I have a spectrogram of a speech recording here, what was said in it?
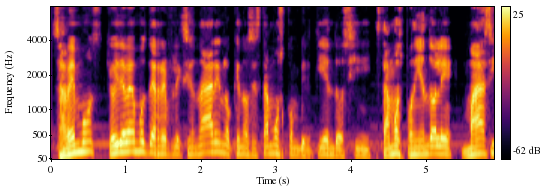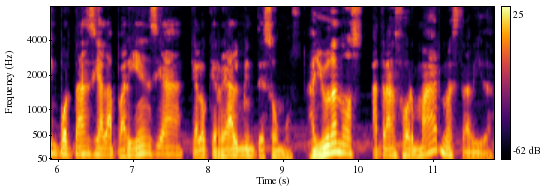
Sabemos que hoy debemos de reflexionar en lo que nos estamos convirtiendo, si estamos poniéndole más importancia a la apariencia que a lo que realmente somos. Ayúdanos a transformar nuestra vida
